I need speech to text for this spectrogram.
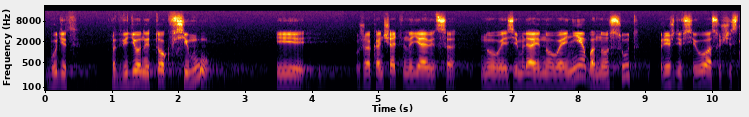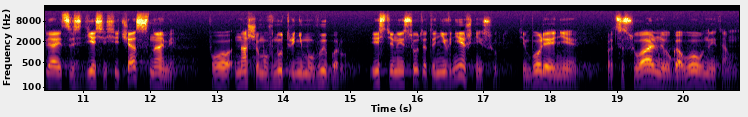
будет подведен итог всему, и уже окончательно явится новая земля и новое небо, но суд – прежде всего осуществляется здесь и сейчас с нами по нашему внутреннему выбору. Истинный суд – это не внешний суд, тем более не процессуальный, уголовный там,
